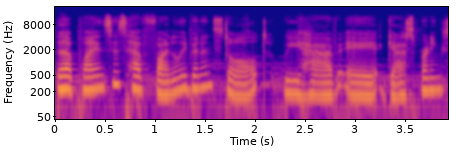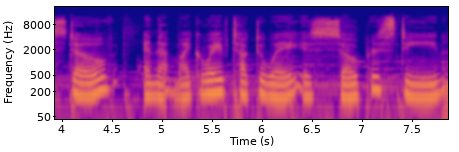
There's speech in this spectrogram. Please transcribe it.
The appliances have finally been installed. We have a gas burning stove, and that microwave tucked away is so pristine.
